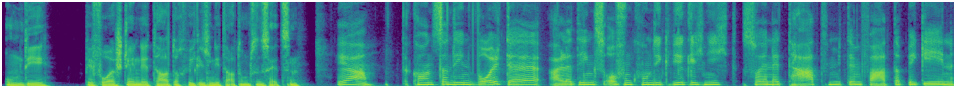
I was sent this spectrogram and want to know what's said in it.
um die bevorstehende Tat auch wirklich in die Tat umzusetzen. Ja, Konstantin wollte allerdings offenkundig wirklich nicht so eine Tat mit dem Vater begehen.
